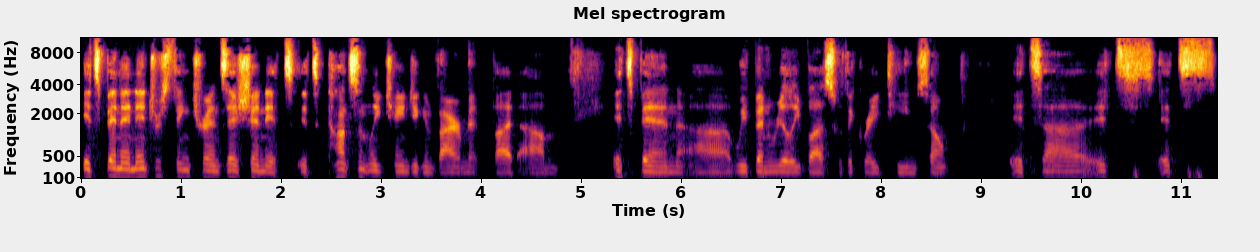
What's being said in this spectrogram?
it's been an interesting transition. It's it's constantly changing environment but um, it's been uh, we've been really blessed with a great team so it's uh, it's it's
